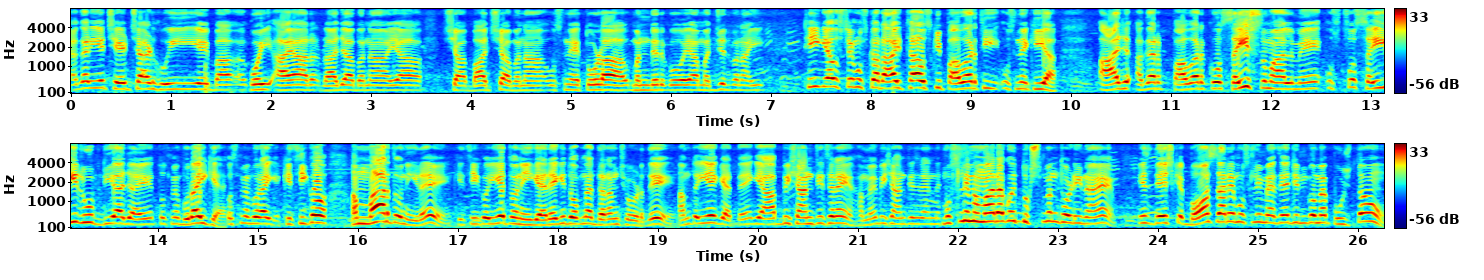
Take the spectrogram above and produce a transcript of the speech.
अगर ये छेड़छाड़ हुई, ये कोई आया, राजा बना या बादशाह बना, उसने तोड़ा मंदिर को या मस्जिद बनाई, ठीक है, उस टाइम उसका राज था, उसकी पावर थी, उसने किया। आज अगर पावर को सही इस्तेमाल में उसको सही रूप दिया जाए तो उसमें बुराई क्या है? उसमें बुराई क्या किसी को हम मार तो नहीं रहे, किसी को ये तो नहीं कह रहे कि तू अपना धर्म छोड़ दे। हम तो ये कहते हैं कि आप भी शांति से रहें, हमें भी शांति से रहने मुस्लिम हमारा कोई दुश्मन थोड़ी ना है। इस देश के बहुत सारे मुस्लिम ऐसे हैं जिनको मैं पूछता हूँ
